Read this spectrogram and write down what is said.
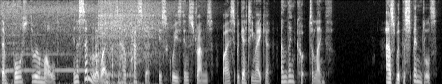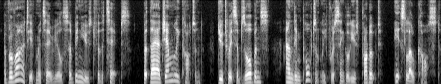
then forced through a mould in a similar way to how pasta is squeezed in strands by a spaghetti maker and then cut to length. As with the spindles, a variety of materials have been used for the tips, but they are generally cotton due to its absorbance and, importantly for a single use product, its low cost.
